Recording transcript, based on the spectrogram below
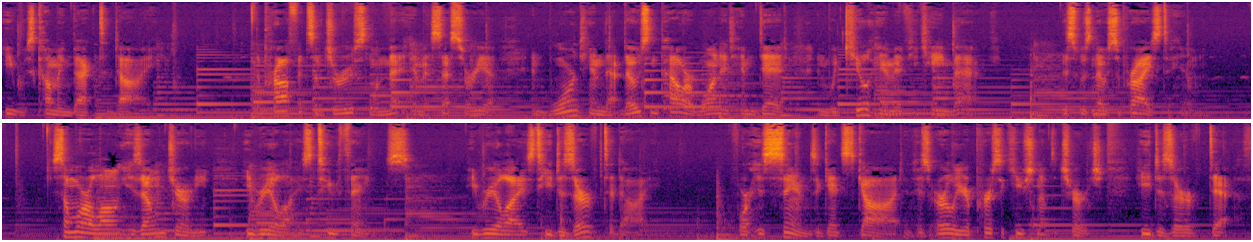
he was coming back to die. The prophets of Jerusalem met him at Caesarea and warned him that those in power wanted him dead and would kill him if he came back. This was no surprise to him. Somewhere along his own journey, he realized two things. He realized he deserved to die. For his sins against God and his earlier persecution of the church, he deserved death.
